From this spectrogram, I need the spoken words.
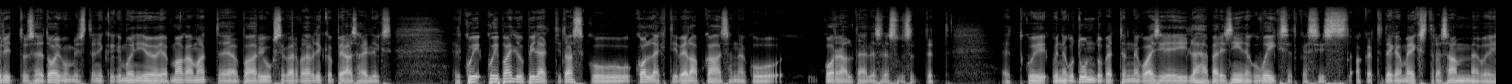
ürituse toimumist on ikkagi mõni öö jääb magamata ja paar juuksekarva lähevad ikka peas halliks. et kui, kui palju Piletitasku kollektiiv elab kaasa nagu korraldajale selles suhtes, et, et et kui, kui nagu tundub, et on nagu asi ei lähe päris nii, nagu võiks, et kas siis hakkate tegema ekstra samme või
